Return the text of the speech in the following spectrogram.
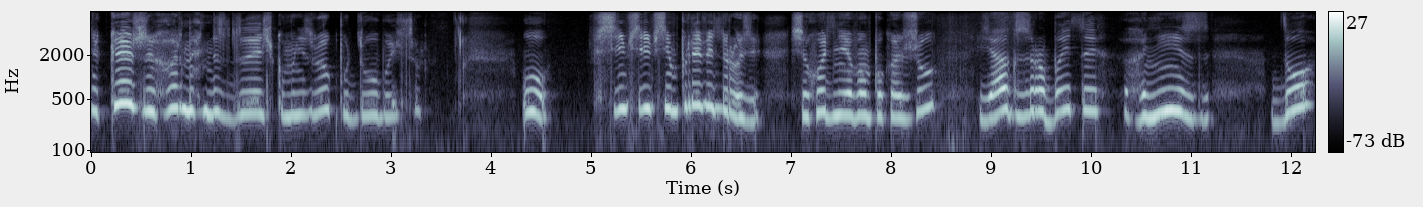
Яке ж гарне гнездечко, мені так подобається. О, всім всім всім привіт, друзі! Сьогодні я вам покажу, як зробити гніздо.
